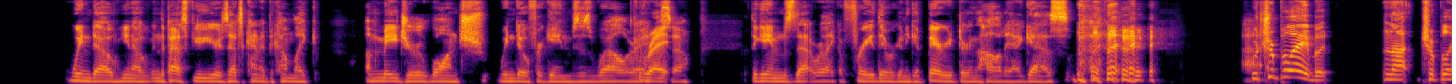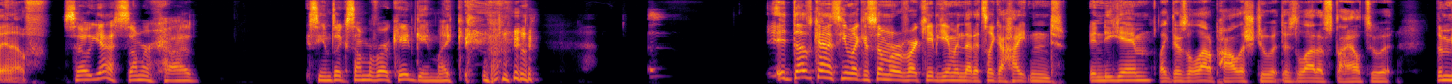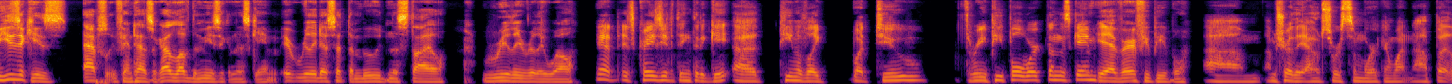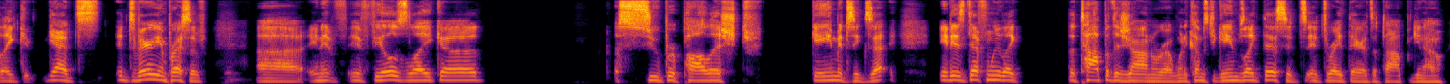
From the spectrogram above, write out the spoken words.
window you know in the past few years that's kind of become like a major launch window for games as well right Right. so the games that were like afraid they were going to get buried during the holiday i guess We're AAA, but not AAA enough. so yeah summer uh seems like summer of arcade game mike It does kind of seem like a summer of arcade game in that it's like a heightened indie game. Like there's a lot of polish to it. There's a lot of style to it. The music is absolutely fantastic. I love the music in this game. It really does set the mood and the style really, really well. yeah it's crazy to think that a ga- a team of like what two three people worked on this game Yeah, very few people. um i'm sure they outsourced some work and whatnot but like yeah it's it's very impressive uh and it it feels like a a super polished game it's exact it is definitely like the top of the genre when it comes to games like this it's it's right there at the top you know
